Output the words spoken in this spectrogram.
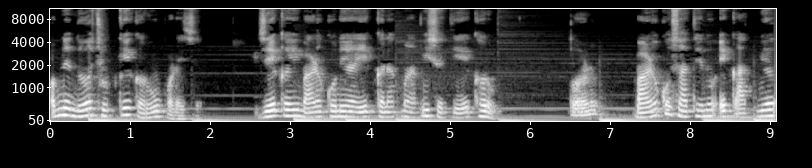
અમને ન છૂટકે કરવું પડે છે. જે કંઈ બાળકોને આ એક કલાકમાં આપી શકીએ ખરું. પણ બાળકો સાથેનો એક આત્મીય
